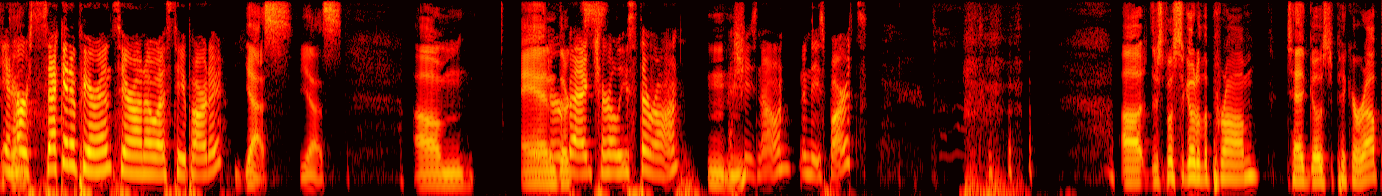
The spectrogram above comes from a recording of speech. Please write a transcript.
In her second appearance here on OST Party. Yes, yes. Um, and the dirtbag Charlize Theron, Mhm. as she's known in these parts. Uh, they're supposed to go to the prom. Ted goes to pick her up,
